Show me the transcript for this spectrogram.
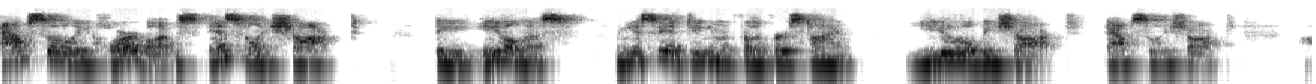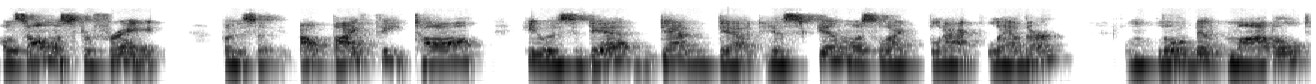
Absolutely horrible. I was instantly shocked the evilness, when you see a demon for the first time, you will be shocked, absolutely shocked. I was almost afraid, but he was about five feet tall. He was dead, dead, dead. His skin was like black leather, a little bit mottled.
